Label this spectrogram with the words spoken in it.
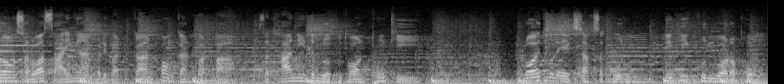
รองสารวัตรสายงานปฏิบัติการป้องกันปราบปรามสถานีตำรวจภูธรทุ่งขีร้อยตำรวจเอกศักสกุลนิธิคุณวรพงศ์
